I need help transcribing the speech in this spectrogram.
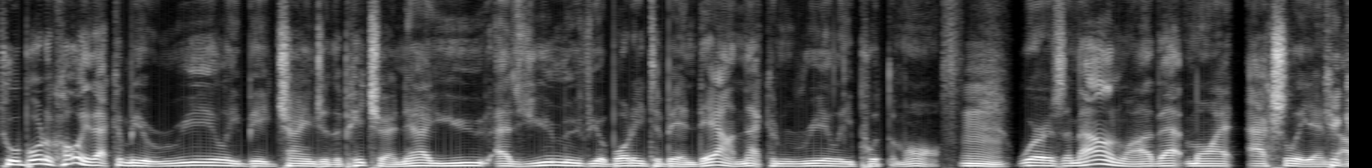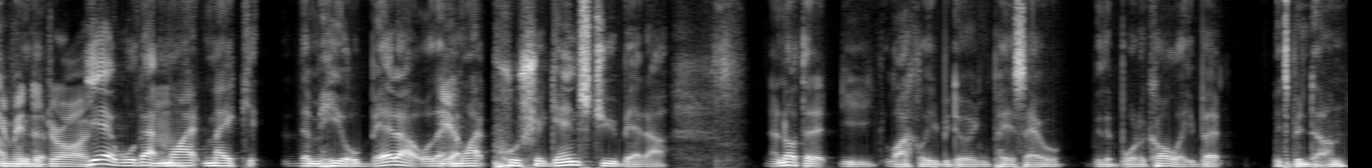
To a border collie, that can be a really big change of the picture. Now you, as you move your body to bend down, that can really put them off. Mm. Whereas a Malinois, that might actually end Kick up them into a- drive. Yeah, well, that mm. might make them heel better, or they Yep. might push against you better. Now, not that you're likely to be doing PSA with a border collie, but it's been done.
